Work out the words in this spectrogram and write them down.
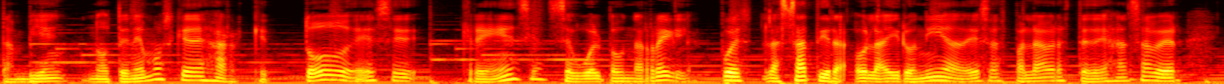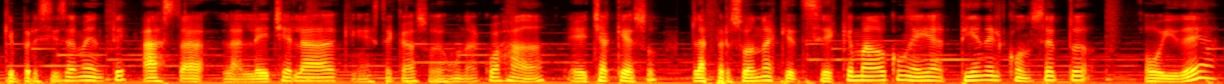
También no tenemos que dejar que todo ese creencia se vuelva una regla, pues la sátira o la ironía de esas palabras te dejan saber que precisamente hasta la leche helada, que en este caso es una cuajada hecha queso, la persona que se ha quemado con ella tiene el concepto o idea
